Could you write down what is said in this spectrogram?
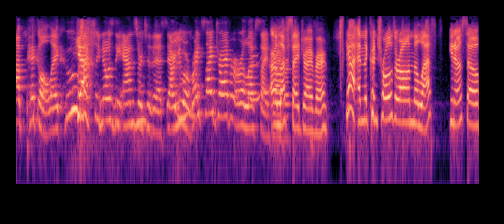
A pickle. Like who yeah. actually knows the answer to this? Are you a right side driver or a left side driver? Or left side driver. Yeah, and the controls are all on the left. You know, so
